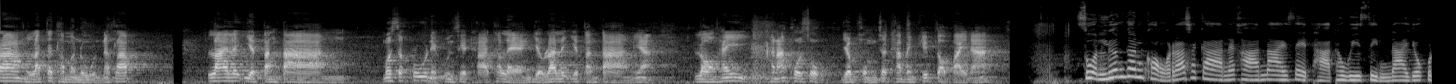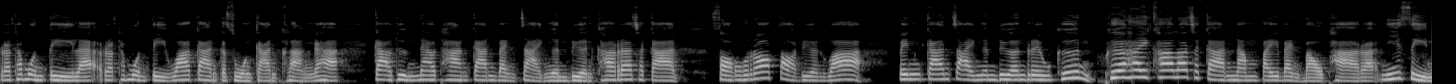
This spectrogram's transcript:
ร่างรัฐธรรมนูญนะครับ รายละเอียดต่างๆ เมื่อสักครู่เนี่ยคุณเศรษฐาแถลงเดี๋ยวรายละเอียดต่างๆเนี่ยลองให้คณะโฆษกเดี๋ยวผมจะทำเป็นคลิปต่อไปนะ ส่วนเรื่องเงินของราชการนะคะ นายเศรษฐาทวีสินนายกรัฐมนตรี และรัฐมนตรีว่าการกระทรวงการคลังนะคะ กล่าวถึงแนวทางการแบ่งจ่ายเงินเดือนข้าราชการสองรอบต่อเดือนว่า เป็นการจ่ายเงินเดือนเร็วขึ้น เพื่อให้ข้าราชการนำไปแบ่งเบาภาระหนี้สิน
